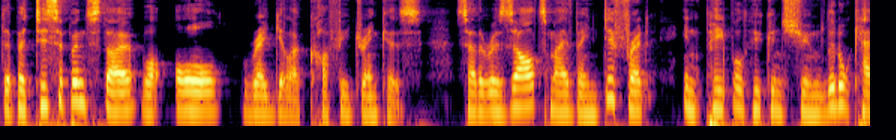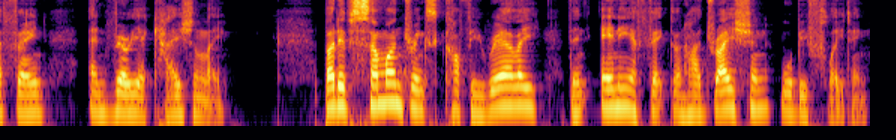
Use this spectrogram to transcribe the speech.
The participants, though, were all regular coffee drinkers, so the results may have been different in people who consume little caffeine and very occasionally. But if someone drinks coffee rarely, then any effect on hydration will be fleeting.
